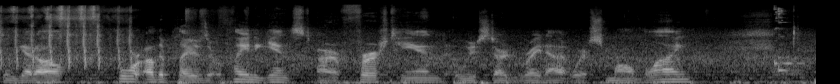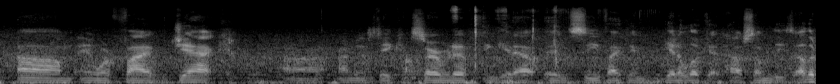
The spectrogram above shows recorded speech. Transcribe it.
so we got all four other players that we're playing against. Our first hand, we started right out. We're small blind. Um, and we're five jack. Uh, I'm going to stay conservative and get out and see if I can get a look at how some of these other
